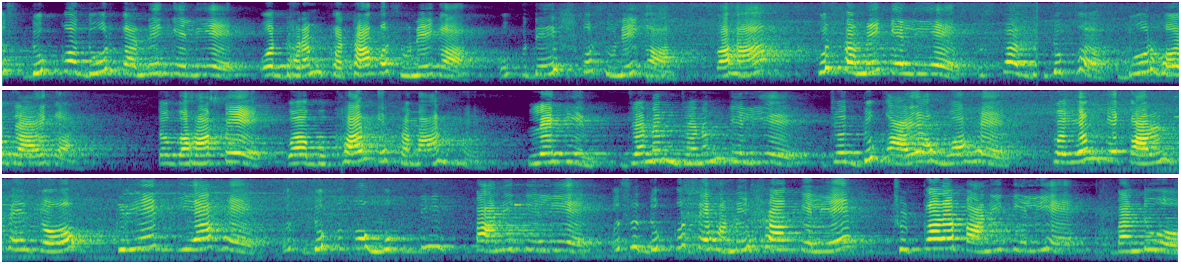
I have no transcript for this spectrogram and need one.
उस दुख को दूर करने के लिए वो धर्म कथा को सुनेगा, उपदेश को सुनेगा, वहाँ कुछ समय के लिए उसका दुख दूर हो जाएगा। तो वहाँ पे वह बुखार के समान है। लेकिन जन्म जन्म के लिए जो दुख आया हुआ है, स्वयं के कारण से जो क्रिएट किया है, उस दुख को मुक्ति पाने के लिए, उस दुख से हमेशा के लिए छुटकारा पाने के लिए, बंधुओं,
